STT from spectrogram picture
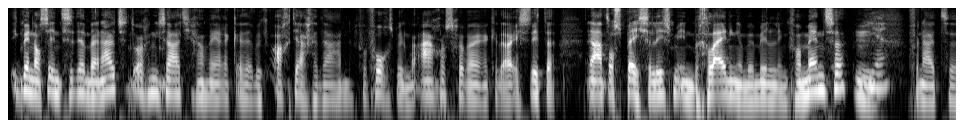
Ik ben als incident bij een uitzendorganisatie gaan werken. Dat heb ik acht jaar gedaan. Vervolgens ben ik bij Agos gaan werken. Daar is zitten een aantal specialismen in begeleiding en bemiddeling van mensen. Hm. Ja. Vanuit, eh,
